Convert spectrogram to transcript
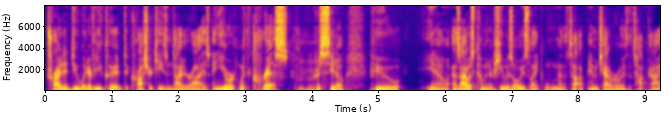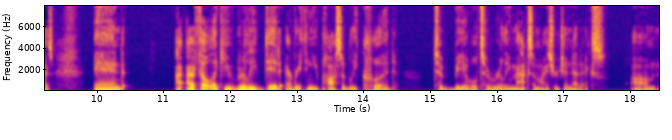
try to do whatever you could to cross your T's and dot your I's. And you're working with Chris, Mhm. Chris Aceto, who, you know, as I was coming up, he was always like one of the top, him and Chad were always the top guys. And I, I felt like you really did everything you possibly could to be able to really maximize your genetics. Um,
